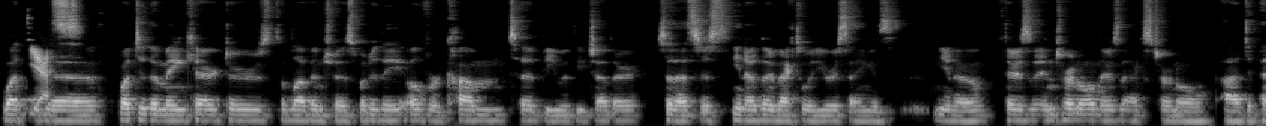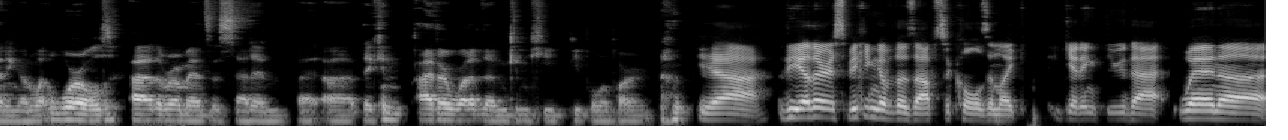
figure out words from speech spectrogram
what do, yes. the, what do the main characters, the love interest, what do they overcome to be with each other? So that's just, you know, going back to what you were saying is you know, there's the internal and there's the external, uh, depending on what world uh, the romance is set in. But uh, they can either one of them can keep people apart. yeah. The other, speaking of those obstacles and like getting through that, when uh,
